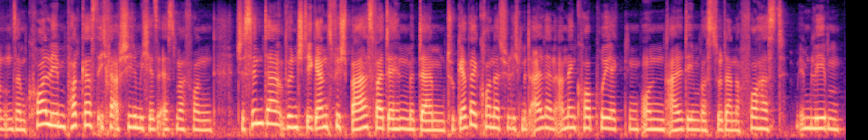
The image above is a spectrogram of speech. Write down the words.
von unserem Chorleben Podcast. Ich verabschiede mich jetzt erstmal von Jacinta, wünsche dir ganz viel Spaß weiterhin mit deinem Together Core, natürlich mit all deinen anderen Chorprojekten und all dem, was du da noch vorhast im Leben,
